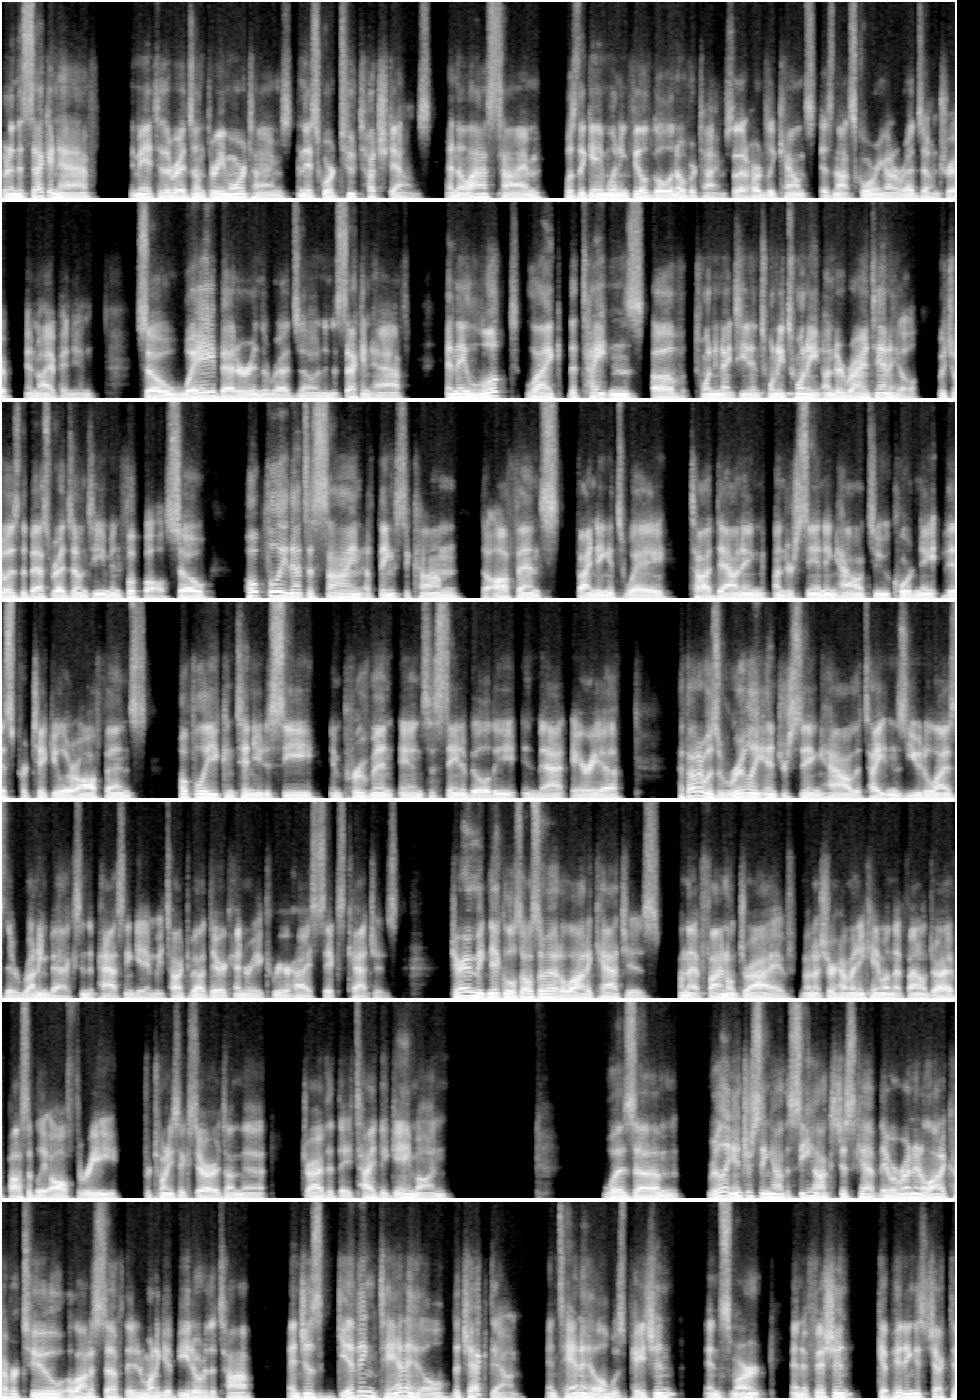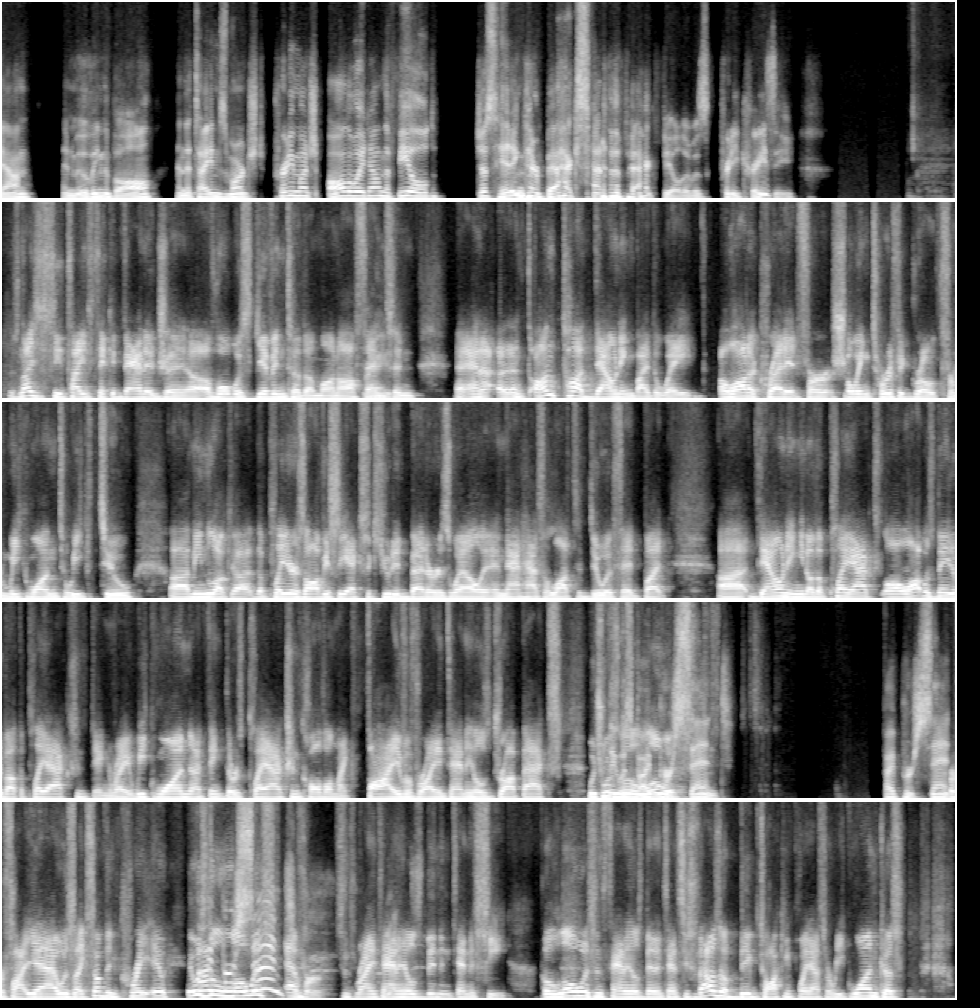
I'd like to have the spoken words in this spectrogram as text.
But in the second half, they made it to the red zone three more times and they scored two touchdowns. And the last time was the game winning field goal in overtime. So that hardly counts as not scoring on a red zone trip, in my opinion. So way better in the red zone in the second half. And they looked like the Titans of 2019 and 2020 under Ryan Tannehill, which was the best red zone team in football. So hopefully that's a sign of things to come. The offense finding its way, Todd Downing understanding how to coordinate this particular offense hopefully you continue to see improvement and sustainability in that area. I thought it was really interesting how the Titans utilized their running backs in the passing game. We talked about Derrick Henry, a career high six catches. Jerry McNichols also had a lot of catches on that final drive. I'm not sure how many came on that final drive, possibly all three for 26 yards on that drive that they tied the game on. Was um, really interesting how the Seahawks just kept, they were running a lot of cover two, a lot of stuff. They didn't want to get beat over the top and just giving Tannehill the check down. And Tannehill was patient and smart and efficient, kept hitting his check down and moving the ball. And the Titans marched pretty much all the way down the field, just hitting their backs out of the backfield. It was pretty crazy. It was nice to see the Titans take advantage uh, of what was given to them on offense. Right. And and, uh, and, on Todd Downing, by the way, a lot of credit for showing terrific growth from week one to week two. Uh, I mean, look, uh, the players obviously executed better as well, and that has a lot to do with it. But uh, Downing, you know, the play act, a lot was made about the play action thing, right? Week one, I think there was play action called on like five of Ryan Tannehill's dropbacks, which was, was the 5%. lowest. Five percent or five. Yeah, it was like something crazy. It, it, was 5%. the lowest ever since Ryan Tannehill's yeah. been in Tennessee the lowest in Tannehill's been in Tennessee. So that was a big talking point after week one because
